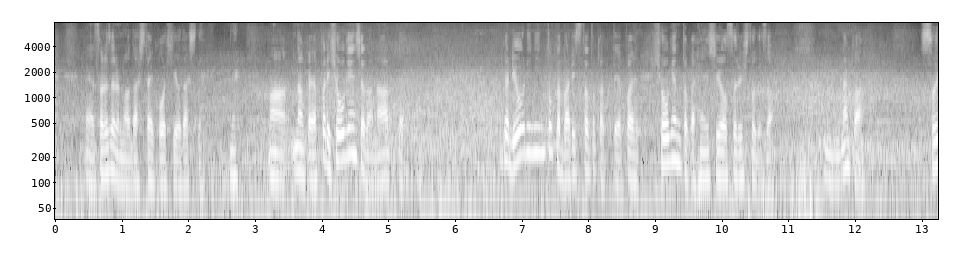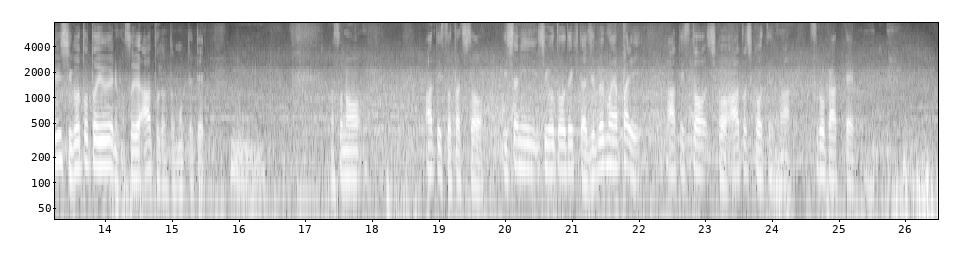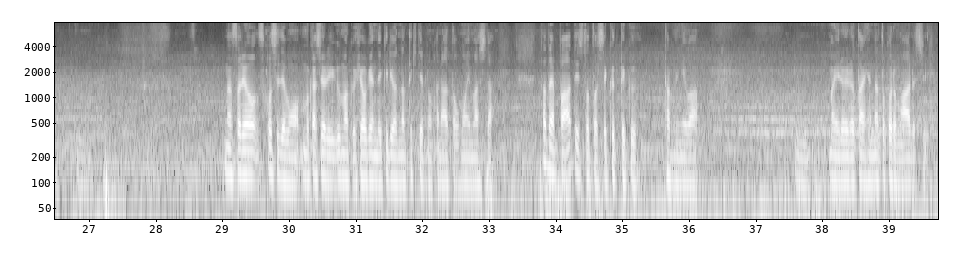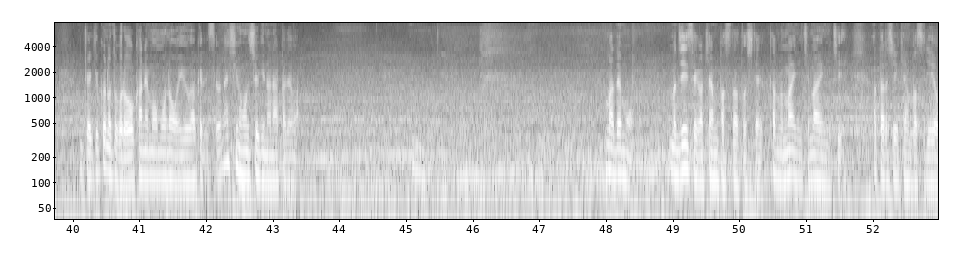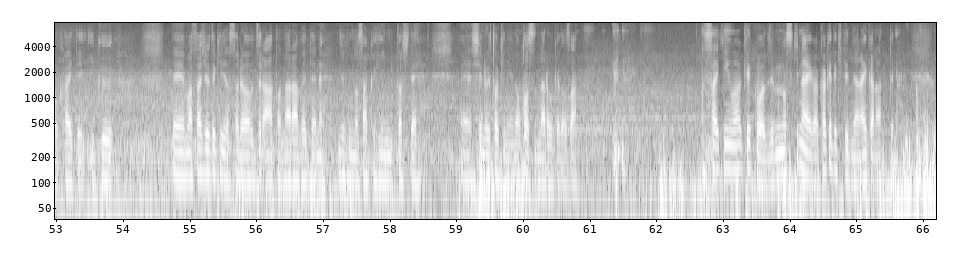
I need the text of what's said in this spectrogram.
えー、それぞれの出したいコーヒーを出してね。まあなんかやっぱり表現者だなって料理人とかバリスタとかってやっぱり表現とか編集をする人でさ、うん、なんかそういう仕事というよりもそういうアートだと思ってて、うん。まそのアーティストたちと一緒に仕事をできた自分もやっぱりアーティスト思考アート思考っていうのはすごくあって、まあ、それを少しでも昔よりうまく表現できるようになってきてるのかなと思いました。ただやっぱアーティストとして食っていくためにはうん。まあいろいろ大変なところもあるし結局のところお金もものを言うわけですよね資本主義の中では、うん、まあでもまあ、人生がキャンバスだとして多分毎日毎日新しいキャンバスに絵を描いていく。で、まあ、最終的にはそれをずらっと並べてね自分の作品として、えー、死ぬ時に残すんだろうけどさ。最近は結構自分の好きな絵が描けてきてんじゃないかなって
